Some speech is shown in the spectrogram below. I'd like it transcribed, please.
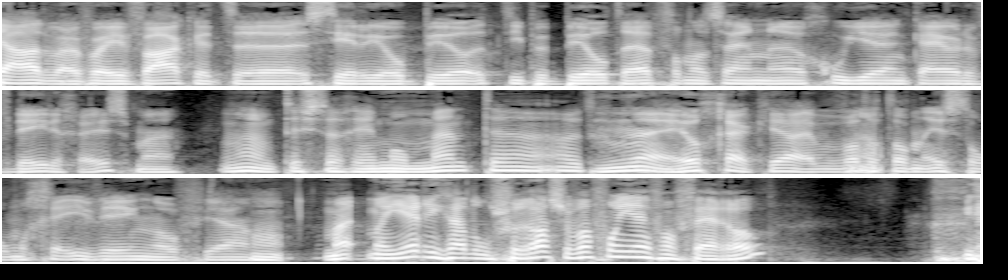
Ja, waarvoor je vaak het eh stereotype het type beeld hebt van dat zijn eh goede en keiharde verdedigers. Maar Nou, het is er geen moment uit. Nee, heel gek. Ja, wat Ja. het dan is, de omgeving of ja. Oh. Maar, maar Jerry gaat ons verrassen. Wat vond jij van Ferro?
